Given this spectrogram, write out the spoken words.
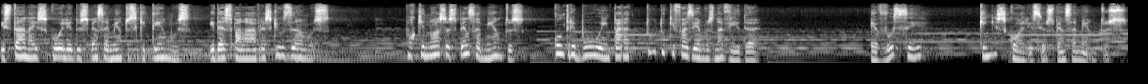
está na escolha dos pensamentos que temos e das palavras que usamos, porque nossos pensamentos contribuem para tudo o que fazemos na vida. É você quem escolhe seus pensamentos.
